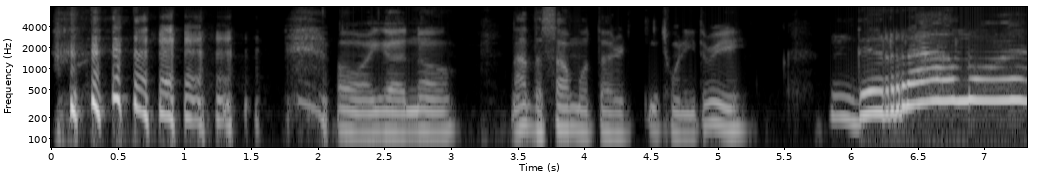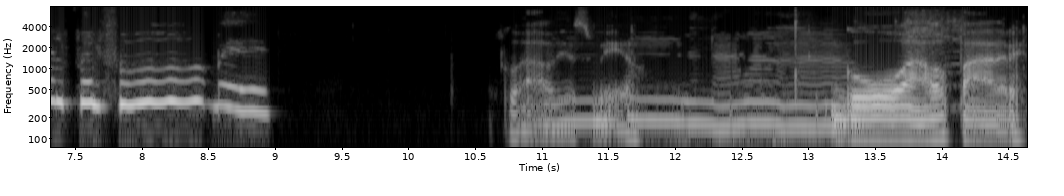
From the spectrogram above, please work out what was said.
oh my God, no, not the Salmo 30, 23. Derramo el perfume. Wow, Dios mío. Mm, Wow, padre.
